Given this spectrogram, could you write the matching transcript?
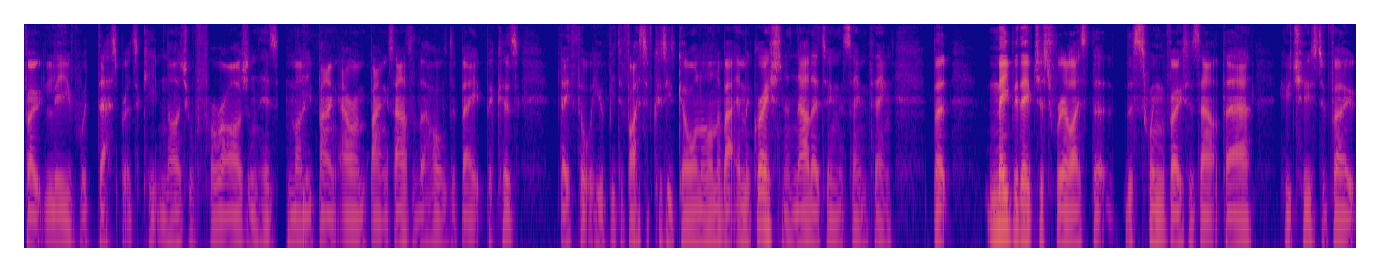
vote leave were desperate to keep Nigel Farage and his money bank Arron Banks out of the whole debate because they thought he would be divisive because he'd go on and on about immigration, and now they're doing the same thing. But maybe they've just realised that the swing voters out there who choose to vote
